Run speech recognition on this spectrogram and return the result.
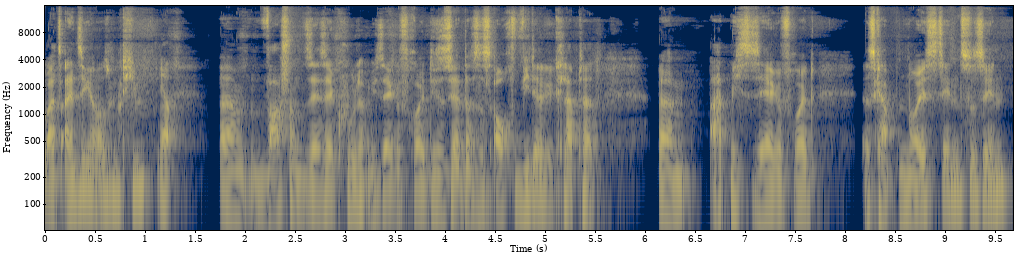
als einziger aus dem Team. Ja. Ähm, war schon sehr, sehr cool, hat mich sehr gefreut. Dieses Jahr, dass es auch wieder geklappt hat, ähm, hat mich sehr gefreut. Es gab neue Szenen zu sehen.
